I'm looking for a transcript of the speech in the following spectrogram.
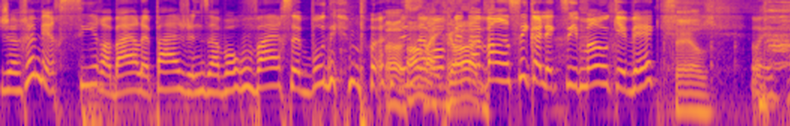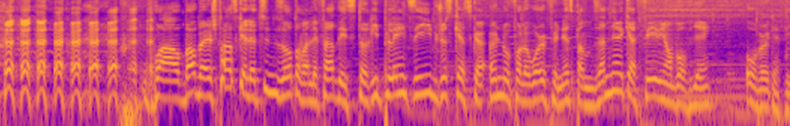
Je remercie Robert Lepage de nous avoir ouvert ce beau débat, Ah, de nous oh avoir fait avancer collectivement au Québec. Serge. Ouais. Wow, bon, ben, je pense que là-dessus, nous autres, on va aller faire des stories plaintives jusqu'à ce qu'un de nos followers finisse par nous amener un café et on vous revient. Over café.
